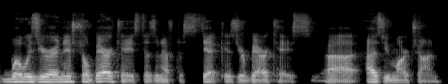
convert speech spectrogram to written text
what was your initial bear case doesn't have to stick as your bear case uh, as you march on.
